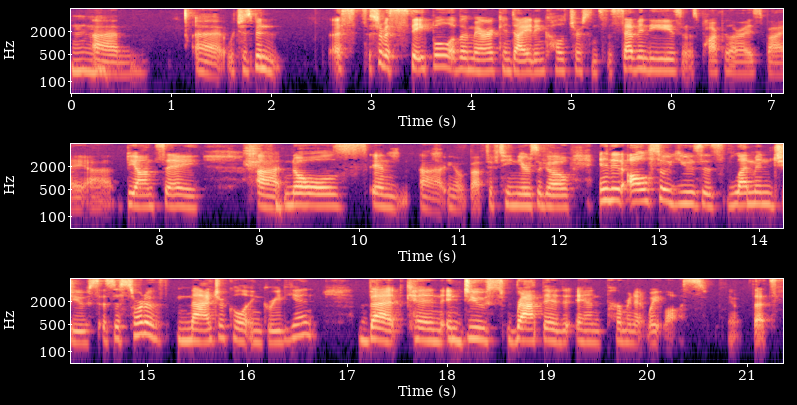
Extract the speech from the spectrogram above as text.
mm. um, uh, which has been a, sort of a staple of American dieting culture since the 70s. It was popularized by uh, Beyonce uh, Knowles in uh, you know about 15 years ago, and it also uses lemon juice as a sort of magical ingredient that can induce rapid and permanent weight loss you know, that's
